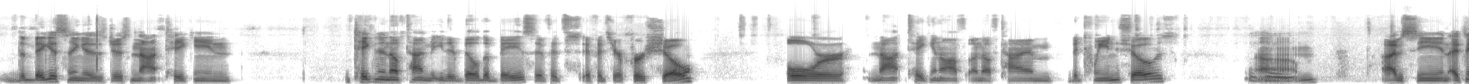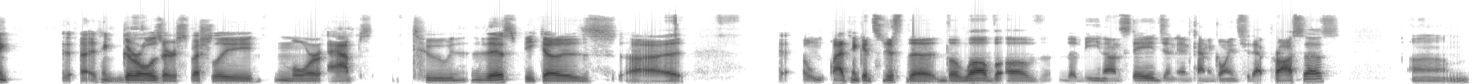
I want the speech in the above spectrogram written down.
the biggest thing is just not taking taking enough time to either build a base if it's if it's your first show, or not taking off enough time between shows. Mhm. Um, I've seen. I think. I think girls are especially more apt to this because uh, I think it's just the the love of the being on stage and, and kind of going through that process, um,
